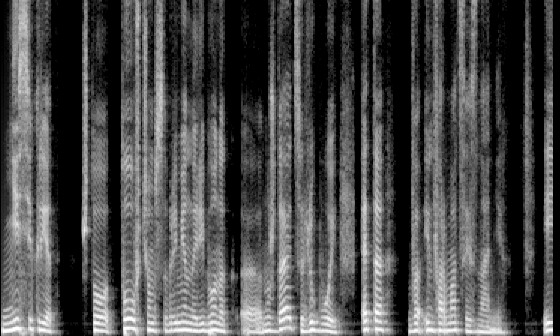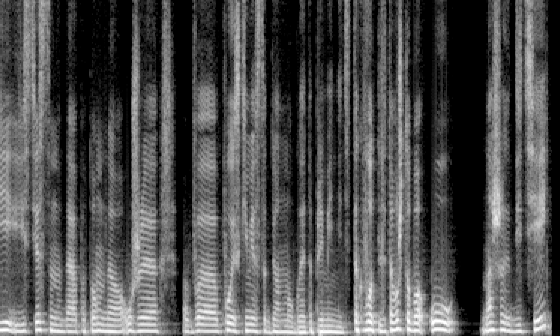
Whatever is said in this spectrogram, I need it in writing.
Не секрет, что то, в чем современный ребенок э, нуждается, любой, это в информации и знаниях. И, естественно, да, потом да, уже в поиске места, где он мог бы это применить. Так вот, для того, чтобы у наших детей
